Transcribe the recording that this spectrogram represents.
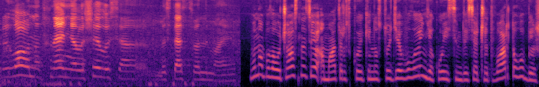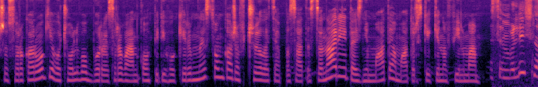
Крило, натхнення лишилося, мистецтва немає. Вона була учасницею аматорської кіностудії Волинь, якої 74-го більше 40 років очолював Борис Ревенко. Під його керівництвом, каже, вчилася писати сценарії та знімати аматорські кінофільми. Символічно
